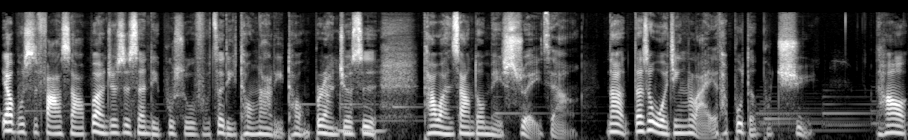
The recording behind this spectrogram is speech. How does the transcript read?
要不是发烧，不然就是身体不舒服，这里痛那里痛，不然就是他晚上都没睡这样。那但是我已经来了，他不得不去，然后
